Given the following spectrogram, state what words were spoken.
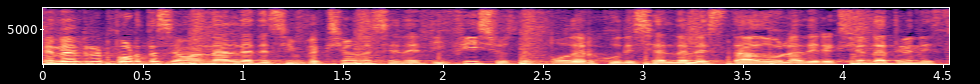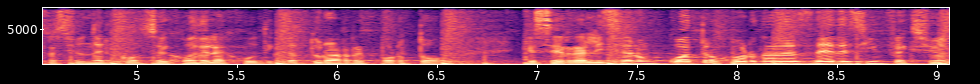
En el reporte semanal de desinfecciones en edificios del Poder Judicial del Estado, la Dirección de Administración del Consejo de la Judicatura reportó que se realizaron cuatro jornadas de desinfección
